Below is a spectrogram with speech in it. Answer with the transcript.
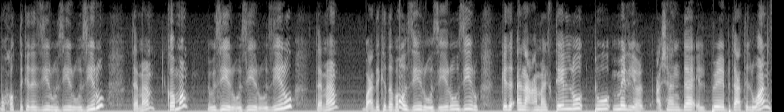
بحط كده 0 0 0 تمام؟ comma و zero zero zero تمام؟ وبعد كده بقى zero zero zero. كده أنا عملت له 2 مليار عشان ده ال period بتاعت ال ones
